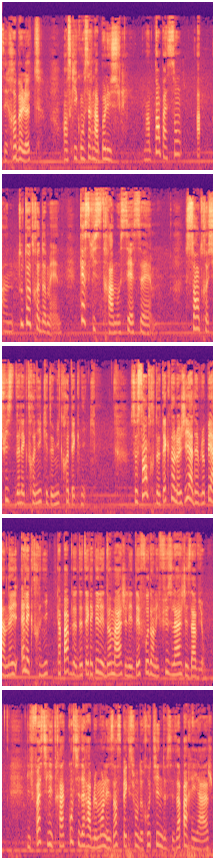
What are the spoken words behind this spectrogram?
c'est rebelote en ce qui concerne la pollution. Maintenant, passons à un tout autre domaine. Qu'est-ce qui se trame au CSEM Centre suisse d'électronique et de microtechnique. Ce centre de technologie a développé un œil électronique capable de détecter les dommages et les défauts dans les fuselages des avions. Il facilitera considérablement les inspections de routine de ces appareillages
